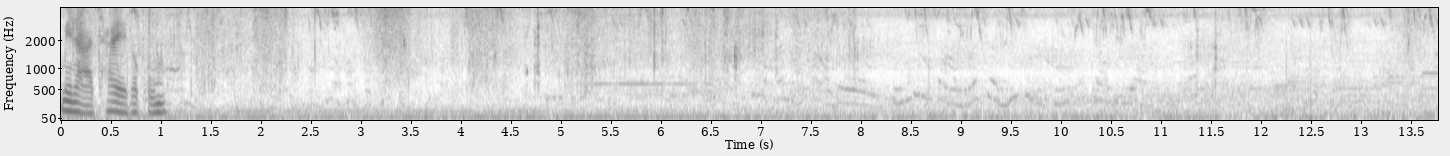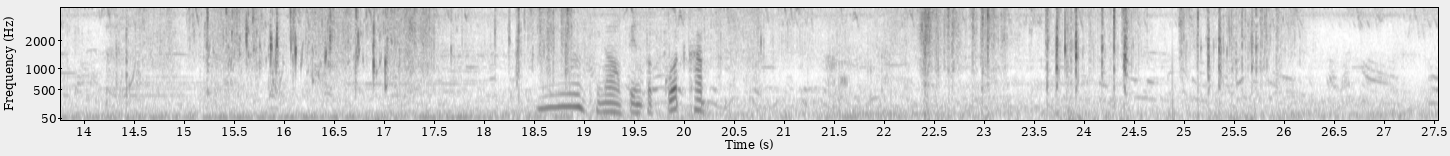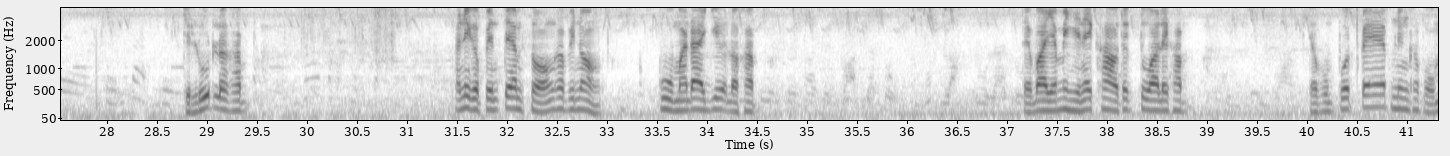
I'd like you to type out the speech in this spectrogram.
ไม่น่าใช่ครับผม พี่น้องเป็นปรากฏครับจะรุดแล้วครับ อันนี้ก็เป็นแต้มสองครับพี่น้อง กู้มาได้เยอะแล้วครับ แต่ว่ายังไม่เห็นให้ข้าวจักตัวเลยครับ เดี๋ยวผมปลดแป๊บหนึ่งครับผม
